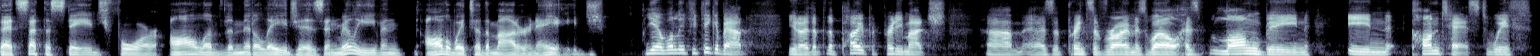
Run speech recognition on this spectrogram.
that set the stage for all of the Middle Ages and really even all the way to the modern age. Yeah, well, if you think about, you know, the, the Pope pretty much um, as a Prince of Rome as well has long been in contest with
